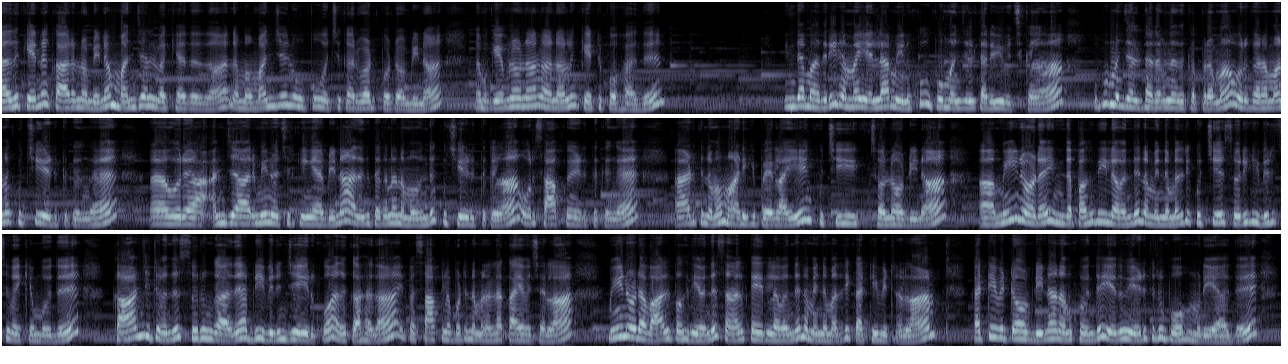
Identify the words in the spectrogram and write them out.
அதுக்கு என்ன காரணம் அப்படின்னா மஞ்சள் வைக்காதது தான். நம்ம மஞ்சள் உப்பும் வச்சு கருவாடு போட்டோம் அப்படின்னா நமக்கு எவ்வளோ நாள் ஆனாலும் கெட்டு போகாது. இந்த மாதிரி நம்ம எல்லா மீனுக்கும் உப்பு மஞ்சள் தடவி வச்சுக்கலாம். உப்பு மஞ்சள் தடவினதுக்கப்புறமா ஒரு கனமான குச்சி எடுத்துக்கோங்க. ஒரு அஞ்சு ஆறு மீன் வச்சுருக்கீங்க அப்படின்னா அதுக்கு தகுந்த நம்ம வந்து குச்சி எடுத்துக்கலாம். ஒரு சாக்கம் எடுத்துக்கோங்க. அடுத்து நம்ம மாடிக்கு போயிடலாம் ஏன் குச்சி சொன்னோம் அப்படின்னா மீனோட இந்த பகுதியில் வந்து நம்ம இந்த மாதிரி குச்சியை சொருகி விரித்து வைக்கும்போது காஞ்சிட்டு வந்து சுருங்காது. அப்படியே விரிஞ்சே இருக்கும். அதுக்காக தான் இப்போ சாக்கில் போட்டு நம்ம நல்லா காய வச்சிடலாம் மீனோட வால் பகுதியை வந்து சணல் கயிறில் வந்து நம்ம இந்த மாதிரி கட்டி விட்டுறலாம் கட்டி விட்டோம் அப்படின்னா நமக்கு வந்து எதுவும் எடுத்துகிட்டு போக முடியாது.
